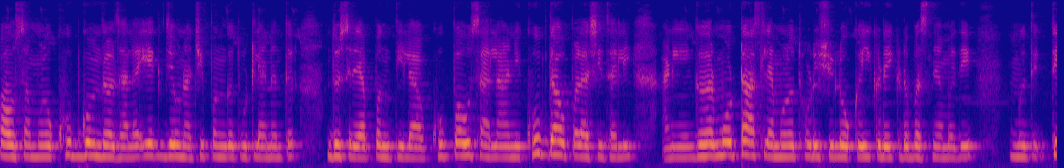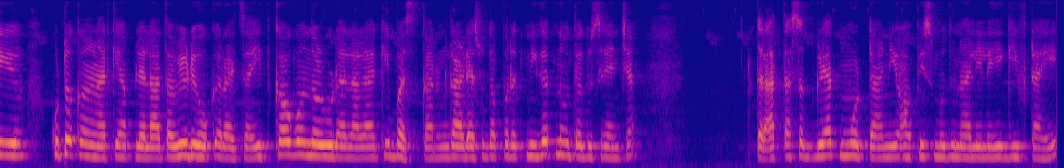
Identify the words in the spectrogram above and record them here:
पावसामुळं खूप गोंधळ झाला. एक जेवणाची पंगत उठल्यानंतर दुसऱ्या पंक्तीला खूप पाऊस आला आणि खूप धावपळ अशी झाली. आणि घर मोठं असल्यामुळं थोडीशी लोक इकडे इकडे बसण्यामध्ये मग ते- कुठं कळणार की आपल्याला आता व्हिडिओ करायचा. इतका गोंधळ उडाला आला की बस. कारण गाड्यासुद्धा परत निघत नव्हत्या दुसऱ्यांच्या. तर आता सगळ्यात मोठं आणि ऑफिसमधून आलेलं हे गिफ्ट आहे.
